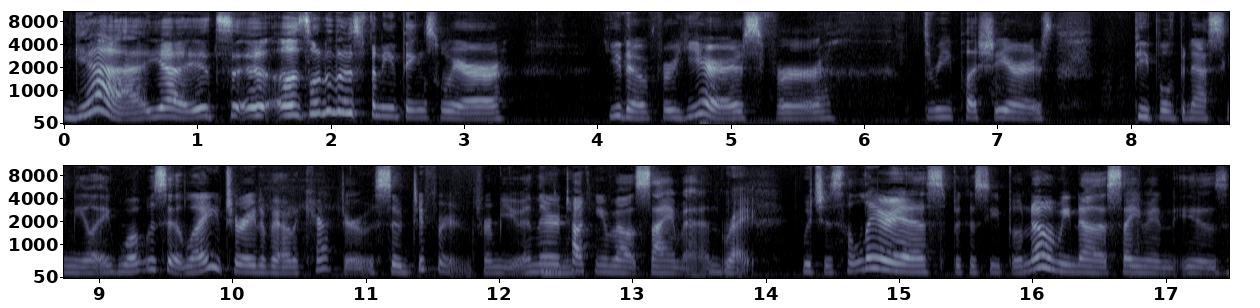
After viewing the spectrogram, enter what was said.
Yeah, yeah, it's it's one of those funny things where, you know, for years, for three plus years, people have been asking me like, "What was it like to write about a character? It was so different from you." And they're mm-hmm. talking about Simon, Right. Which is hilarious because people know me now that Simon is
